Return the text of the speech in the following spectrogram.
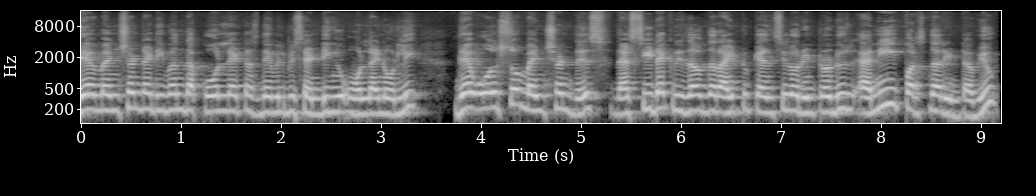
they have mentioned that even the call letters they will be sending you online only. They have also mentioned this that CDAC reserves the right to cancel or introduce any personal interview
